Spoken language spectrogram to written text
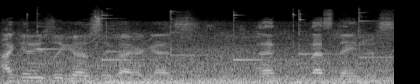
I could easily go to sleep out here, guys. That, that's dangerous.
